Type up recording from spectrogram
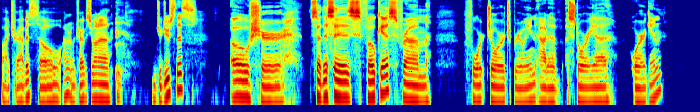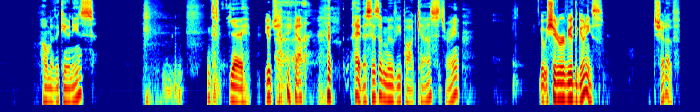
by Travis. So I don't know, Travis, you want to introduce this? Oh, sure. So this is Focus from Fort George Brewing out of Astoria, Oregon, home of the Goonies. Yay. Huge. Uh, yeah. Hey, this is a movie podcast, right? We should have reviewed the Goonies. Should have.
